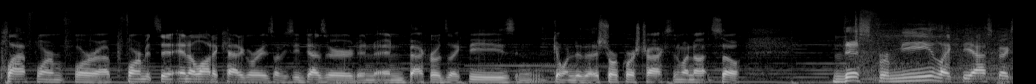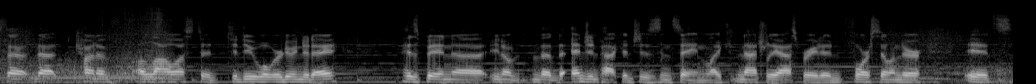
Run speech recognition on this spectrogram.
platform for uh, performance in, in, a lot of categories, obviously desert and, and back roads like these and going to the short course tracks and whatnot. So this for me, like the aspects that, that kind of allow us to, to do what we're doing today has been, uh, you know, the, the engine package is insane, like naturally aspirated four cylinder. It's,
